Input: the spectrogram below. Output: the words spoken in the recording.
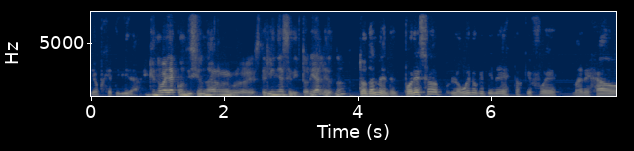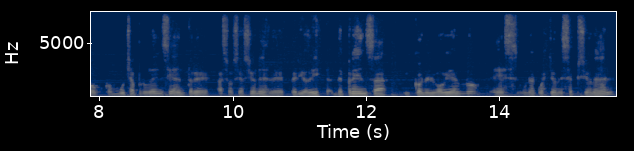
de objetividad. Y que no vaya a condicionar este, líneas editoriales, ¿no? Totalmente. Por eso lo bueno que tiene esto es que fue manejado con mucha prudencia entre asociaciones de periodistas, de prensa y con el gobierno es una cuestión excepcional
